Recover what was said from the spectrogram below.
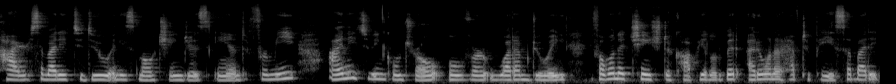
hire somebody to do any small changes. And for me, I need to be in control over what I'm doing. If I want to change the copy a little bit, I don't want to have to pay somebody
